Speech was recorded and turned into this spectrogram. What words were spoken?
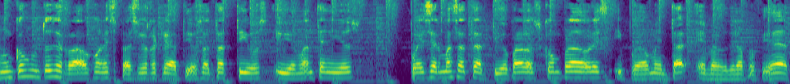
Un conjunto cerrado con espacios recreativos atractivos y bien mantenidos puede ser más atractivo para los compradores y puede aumentar el valor de la propiedad.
